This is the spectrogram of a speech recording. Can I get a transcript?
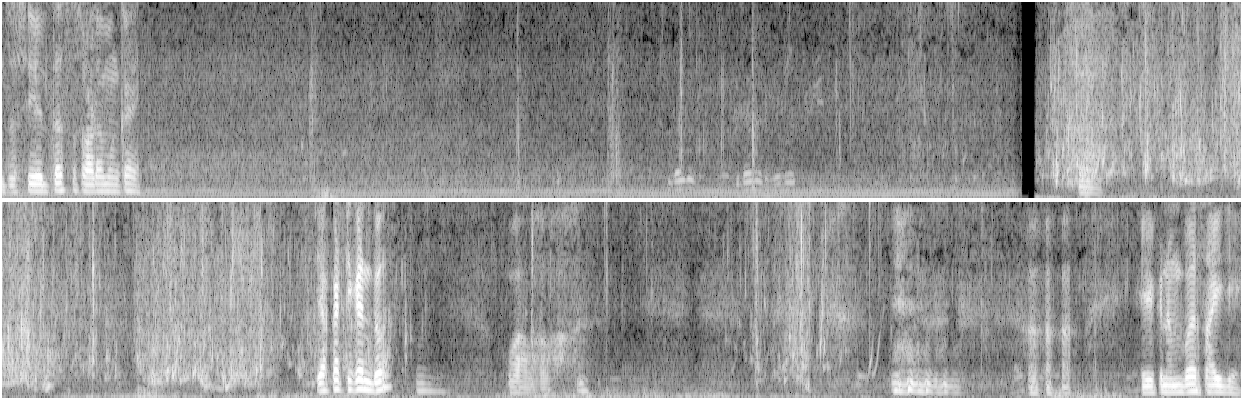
जसं येईल तसं सोडा मग काय? एका ठिकाणी दोन? वा वा वा. एक नंबर साईज आहे.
